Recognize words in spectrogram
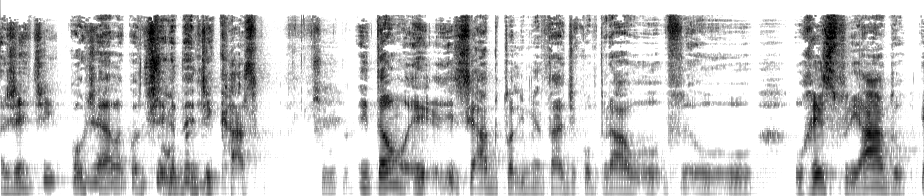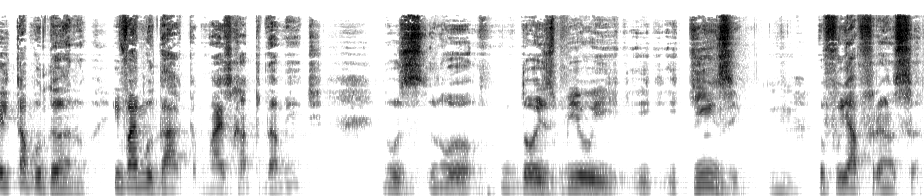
a gente congela quando chega dentro de casa. Super. Então, esse hábito alimentar de comprar o, o, o- o resfriado, ele está mudando e vai mudar mais rapidamente. Nos, no, em 2015, Uhum. eu fui à França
